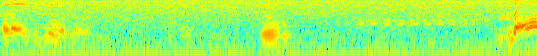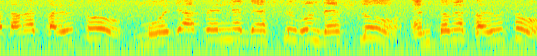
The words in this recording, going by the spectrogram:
ફરાય સીધું વરઘોડો. તમે કહ્યું તું મોજા પહેરીને બેસતું પણ બેસતું? એમ તમે કહ્યું તું.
